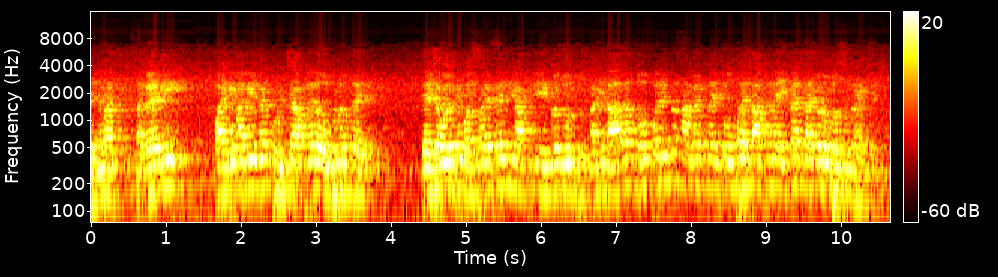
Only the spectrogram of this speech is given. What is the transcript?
त्याच्यामुळे सगळ्यांनी पाठीमागे ज्या खुर्च्या आपल्याला उपलब्ध आहेत त्याच्यावरती बसवायचं आहे आणि आपली एकजूट. आणि दादा जोपर्यंत सांगत नाही तोपर्यंत आपल्याला एकाच जागेवर बसून राहायचंय.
